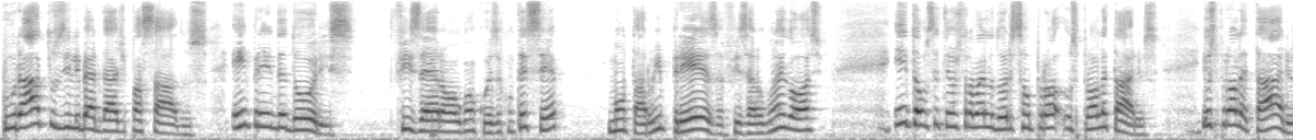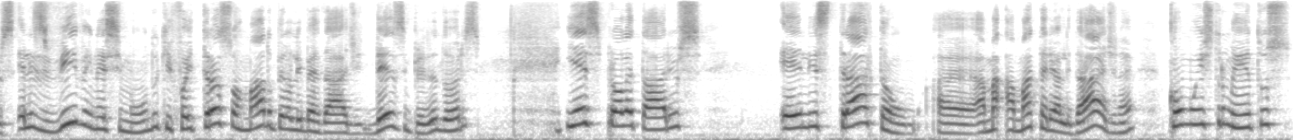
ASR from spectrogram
por atos de liberdade passados, empreendedores fizeram alguma coisa acontecer, montaram empresa, fizeram algum negócio. Então você tem os trabalhadores, são pro, os proletários. E os proletários, eles vivem nesse mundo que foi transformado pela liberdade desses empreendedores. E esses proletários, eles tratam é, a, a materialidade né, como instrumentos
